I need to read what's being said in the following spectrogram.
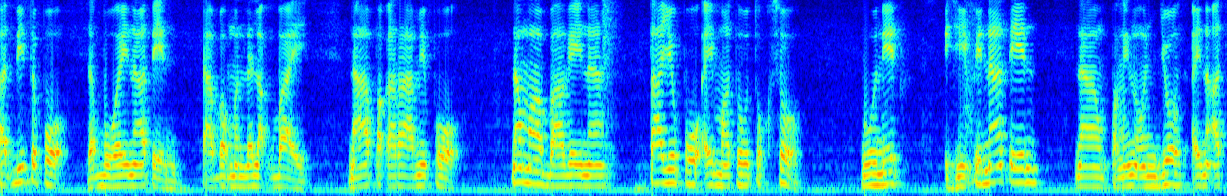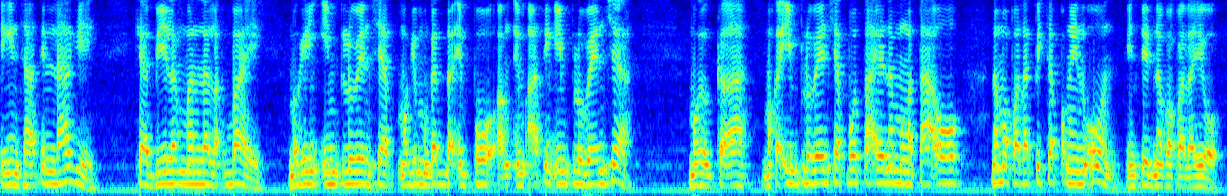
At dito po, sa buhay natin, habang manlalakbay, napakarami po ng mga bagay na tayo po ay matutukso. Ngunit, isipin natin na ang Panginoon Diyos ay nakatingin sa atin lagi. Kaya bilang manlalakbay, maging impluensya, maging maganda po ang ating impluensya. Magka, maka-impluensya po tayo ng mga tao na mapalapit sa Panginoon, instead na papalayo.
